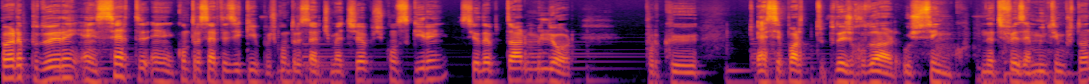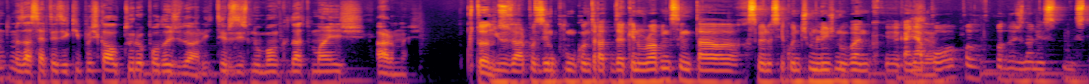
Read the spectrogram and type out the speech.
para poderem, em certa, em, contra certas equipas, contra certos matchups, conseguirem se adaptar melhor. Porque essa parte de poderes rodar os 5 na defesa é muito importante, mas há certas equipas que a altura pode ajudar e teres isso no banco dá-te mais armas. Portanto, E usar, por exemplo, um contrato de Duncan Robinson que está a receber não sei quantos milhões no banco a ganhar pó, pode, pode ajudar nesse, nesse,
